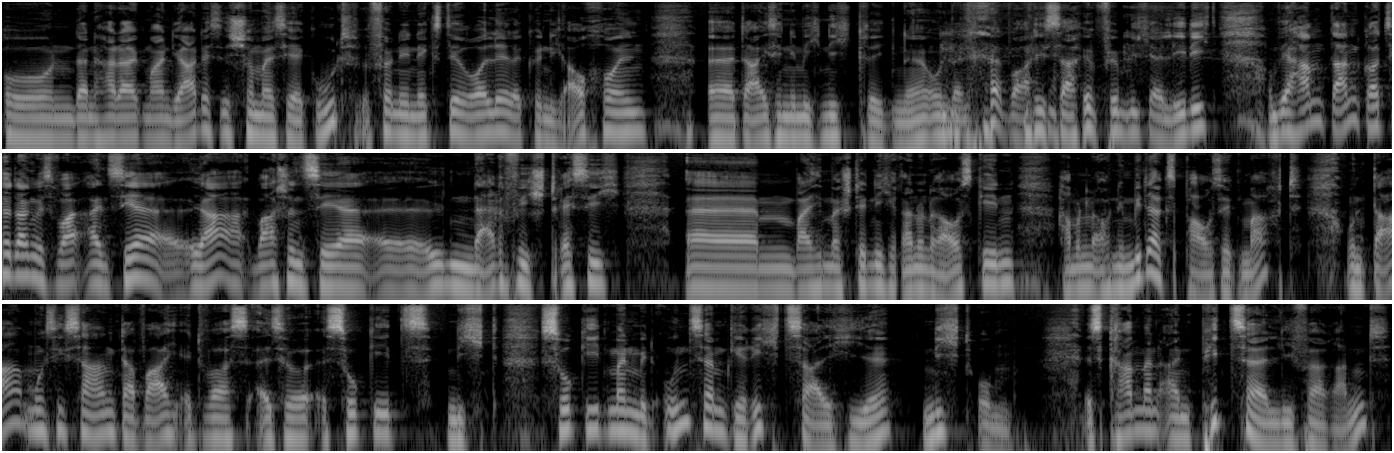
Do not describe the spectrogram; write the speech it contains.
und dann hat er gemeint, ja, das ist schon mal sehr gut für eine nächste Rolle, da könnte ich auch heulen, äh, da ich sie nämlich nicht kriege. Ne? Und dann war die Sache für mich erledigt und wir haben dann, Gott sei Dank, es war ein sehr, ja, war schon sehr äh, nervig, stressig, ähm, weil immer ständig rein und rausgehen, haben dann auch eine Mittagspause gemacht und da muss ich sagen, da war ich etwas, also so geht's nicht. So geht man mit unserem Gerichtssaal hier nicht um. Es kam dann ein Pizzalieferant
